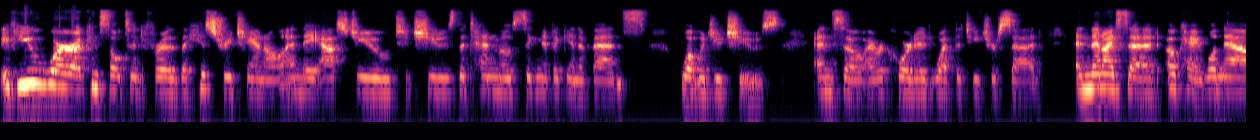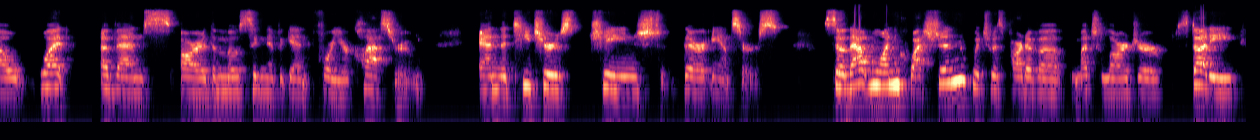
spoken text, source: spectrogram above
If you were a consultant for the History Channel and they asked you to choose the 10 most significant events, what would you choose? And so I recorded what the teacher said. And then I said, okay, well, now what events are the most significant for your classroom? And the teachers changed their answers. So that one question, which was part of a much larger study,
